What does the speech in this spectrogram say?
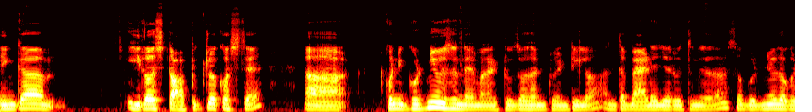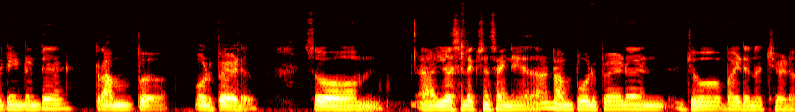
ఇంకా ఈరోజు టాపిక్లోకి వస్తే కొన్ని గుడ్ న్యూస్ ఉన్నాయి మనకి టూ థౌజండ్ ట్వంటీలో. అంత బ్యాడే జరుగుతుంది కదా. సో గుడ్ న్యూస్ ఒకటి ఏంటంటే ట్రంప్ ఓడిపోయాడు. సో యుఎస్ ఎలక్షన్స్ అయినాయి కదా. ట్రంప్ ఓడిపోయాడు అండ్ జో బైడెన్ వచ్చాడు.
